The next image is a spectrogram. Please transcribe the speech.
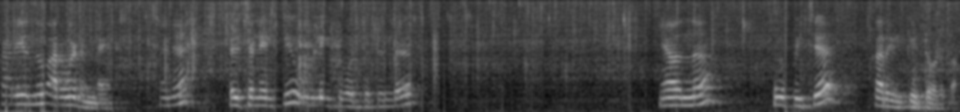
കറിയൊന്ന് വറവിടണ്ടേ? അതിന് വെളിച്ചെണ്ണയിലേക്ക് ഉള്ളി ഇട്ട് കൊടുത്തിട്ടുണ്ട്. ഞാൻ ഒന്ന് പൂപ്പിച്ച് കറിയിലേക്ക് ഇട്ട് കൊടുക്കാം.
